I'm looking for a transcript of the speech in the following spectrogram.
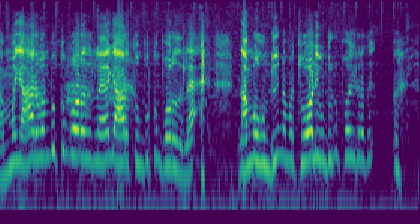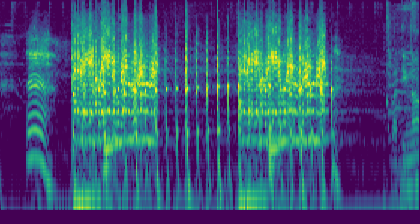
நம்ம யார் வம்புக்கும் போறது இல்ல யார் தும்புக்கும் போறது இல்ல நம்ம உண்டு நம்ம சோழி உண்டுன்னு போயிடுறது. பார்த்தீங்கன்னா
